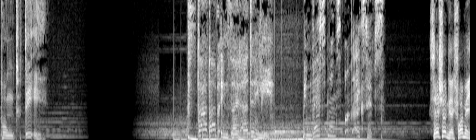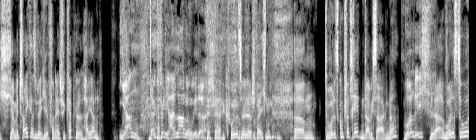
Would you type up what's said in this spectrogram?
www.startup.de. Startup Insider Daily. Investments und Exits. Sehr schön, ja, ich freue mich. Jan Mitschaiker ist wieder hier von HV Capital. Hi Jan. Jan, danke für die Einladung wieder. ja, cool, dass wir wieder sprechen. ähm, du wurdest gut vertreten, darf ich sagen, ne? Wurde ich? Ja, wurdest du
